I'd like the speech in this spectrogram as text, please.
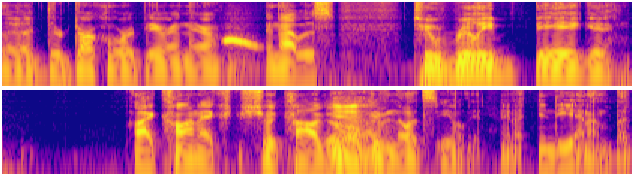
uh, their Dark Lord beer in there, and that was two really big, iconic Chicago. Yeah. Even though it's you know in Indiana, but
